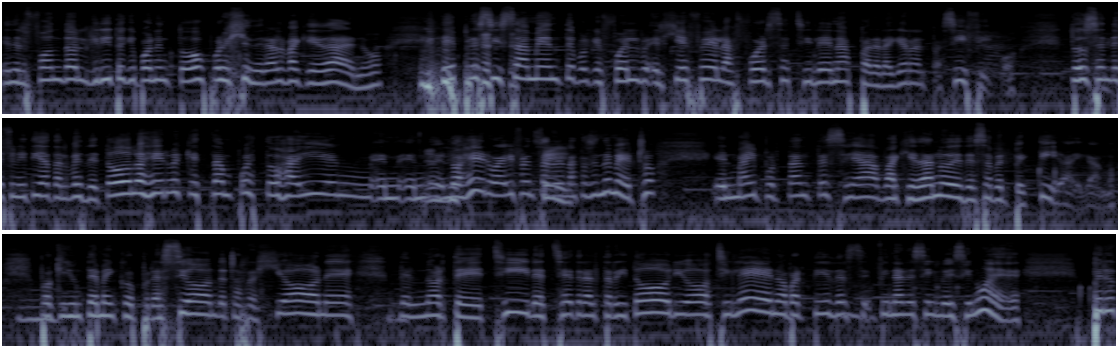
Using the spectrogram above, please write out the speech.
En el fondo el grito que ponen todos por el general Baquedano es precisamente porque fue el, el jefe de las fuerzas chilenas para la guerra del Pacífico. Entonces, en definitiva, tal vez de todos los héroes que están puestos ahí en, en- en- en los héroes ahí frente Sí. a la estación de metro, el más importante sea Baquedano desde esa perspectiva, digamos, porque hay un tema de incorporación de otras regiones, del norte de Chile, etcétera, al territorio chileno a partir del se- final del siglo XIX. Pero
